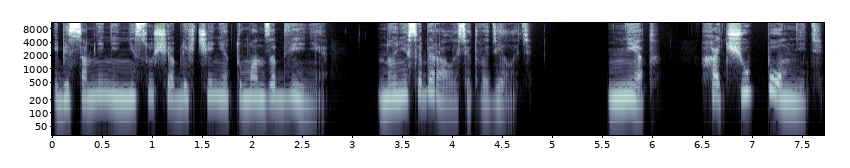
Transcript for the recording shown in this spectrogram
и без сомнения несущий облегчение туман забвения, но не собиралась этого делать. Нет, хочу помнить.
